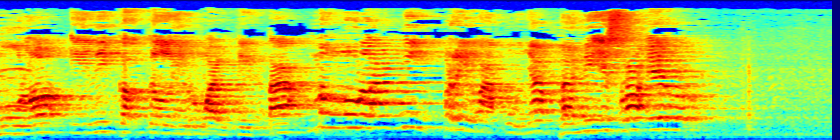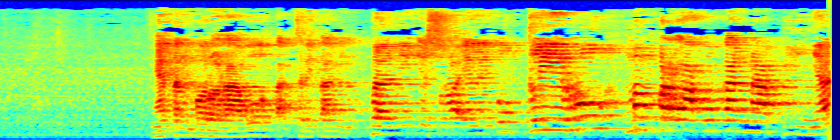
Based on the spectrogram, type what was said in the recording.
Mula ini kekeliruan kita mengulangi perilakunya Bani Israel. Ngeten para rawuh tak ceritani. Bani Israel itu keliru memperlakukan nabinya.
